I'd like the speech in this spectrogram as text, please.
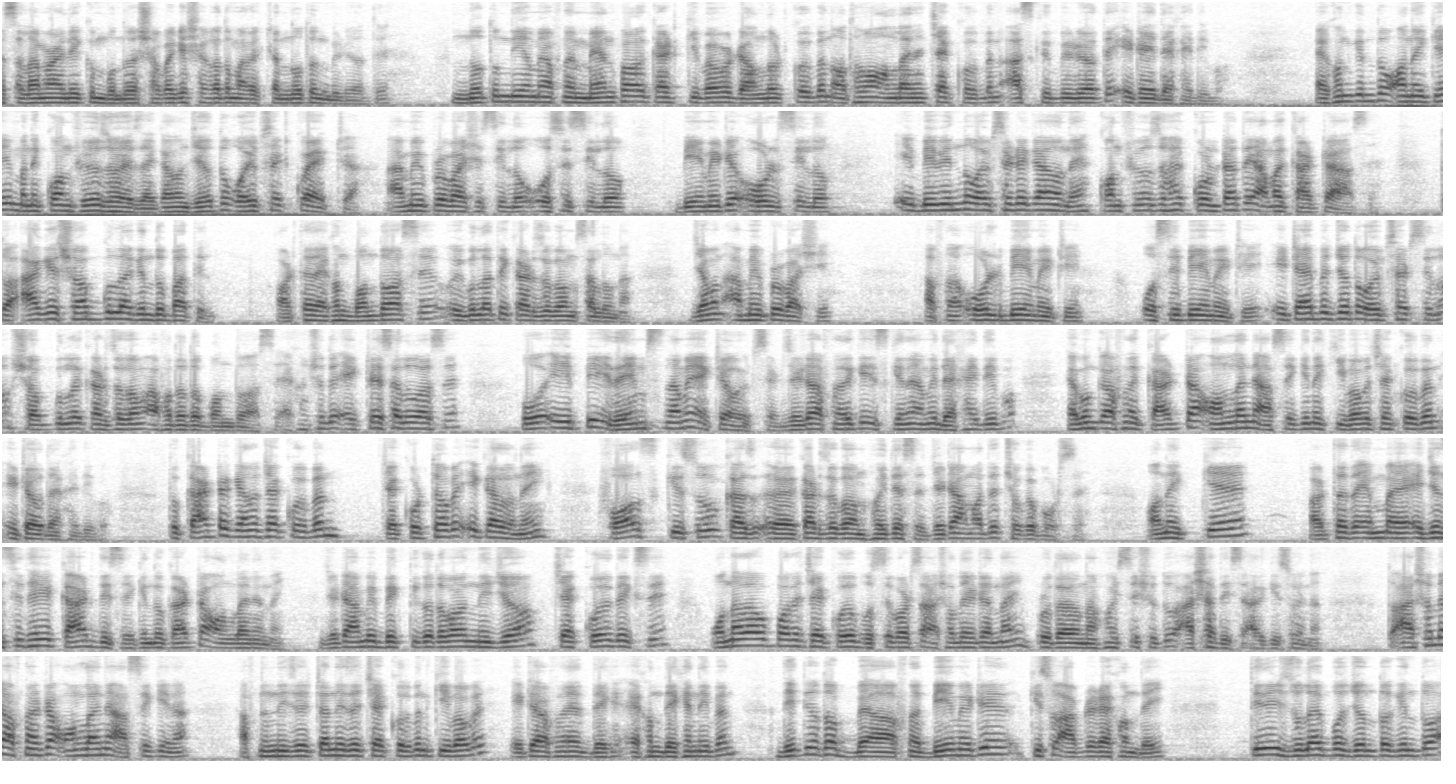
আসসালামু আলাইকুম বন্ধুরা, সবাইকে স্বাগতম আর একটা নতুন ভিডিওতে। নতুন নিয়মে আপনার ম্যান পাওয়ার কার্ড কীভাবে ডাউনলোড করবেন অথবা অনলাইনে চেক করবেন, আজকের ভিডিওতে এটাই দেখাই দিব। এখন কিন্তু অনেকে মানে কনফিউজ হয়ে যায়, কারণ যেহেতু ওয়েবসাইট কয়েকটা, আমি প্রবাসী ছিল ওসি ছিল বিএমএটি ওল্ড ছিল, এই বিভিন্ন ওয়েবসাইটের কারণে কনফিউজ হয় কোনটাতে আমার কার্ডটা আছে। তো আগে সবগুলা কিন্তু বাতিল, অর্থাৎ এখন বন্ধ আছে, ওইগুলাতে কার্যক্রম চালু না। যেমন আমি প্রবাসী, আপনার ওল্ড বিএমএটি ওসি বিএমএটি এই টাইপের যত ওয়েবসাইট ছিল, সবগুলোর কার্যক্রম আপাতত বন্ধ আছে। এখন শুধু একটাই চালু আছে ও এপি রেমস নামে একটা ওয়েবসাইট যেটা আপনাদেরকে স্ক্রিনে আমি দেখাই দিব, এবং আপনার কার্ডটা অনলাইনে আছে কিনা, কীভাবে চেক করবেন, এটাও দেখাই দিব। তো কার্ডটা কেন চেক করবেন? চেক করতে হবে এই কারণেই ফলস কিছু কার্যক্রম হইতেছে, যেটা আমাদের চোখে পড়ছে। অনেককে, অর্থাৎ এজেন্সি থেকে কার্ড দিছে, কিন্তু কার্ডটা অনলাইনে নাই, যেটা আমি ব্যক্তিগতভাবে নিজেও চেক করে দেখছি ওনারাও পরে চেক করে বুঝতে পারছে আসলে এটা নাই, প্রতারণা হয়েছে শুধু আশা দিছে, আর কিছুই না। তো আসলে আপনার এটা অনলাইনে আছে কিনা, আপনি নিজেরটা নিজে চেক করবেন কীভাবে, এটা আপনি দেখে, এখন দেখে নেবেন। দ্বিতীয়ত আপনার বিএমএটি কিছু আপডেট এখন দেয় তিরিশ জুলাই পর্যন্ত কিন্তু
